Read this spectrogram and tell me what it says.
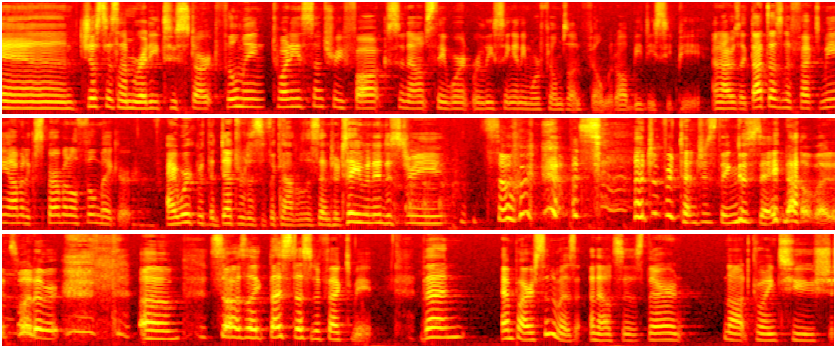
And just as I'm ready to start filming, 20th Century Fox announced they weren't releasing any more films on film. It'd all be DCP. And I was like, that doesn't affect me. I'm an experimental filmmaker. I work with the detritus of the capitalist entertainment industry. so it's such a pretentious thing to say now, but it's whatever. Um, so I was like, this doesn't affect me. Then Empire Cinemas announces they're not going to, sh-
